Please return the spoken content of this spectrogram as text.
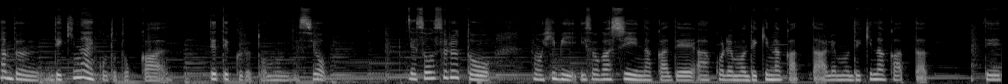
多分できないこととか出てくると思うんですよ。でそうするともう日々忙しい中であこれもできなかったあれもできなかったって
